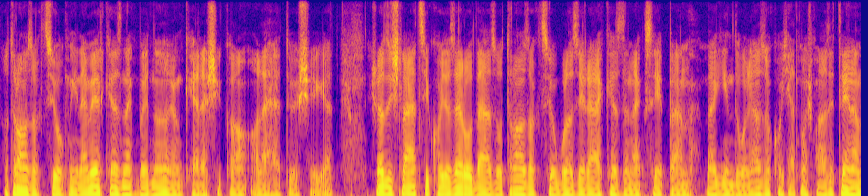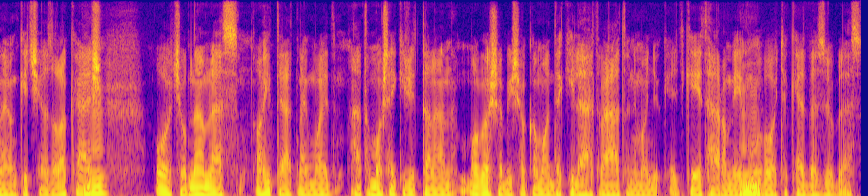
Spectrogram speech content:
a tranzakciók még nem érkeznek, de nagyon keresik a, a lehetőséget. És az is látszik, hogy az erodázó tranzakcióból azért elkezdenek szépen megindulni azok, hogy hát most már azért tényleg nagyon kicsi az a lakás, mm olcsóbb nem lesz, a hitelt meg majd, hát ha most egy kicsit talán magasabb is a kamat, de ki lehet váltani mondjuk egy két-három év mhm. múlva, hogyha kedvezőbb lesz.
